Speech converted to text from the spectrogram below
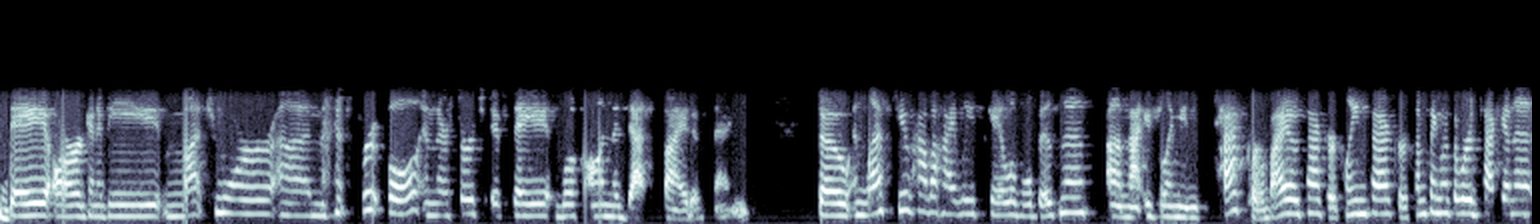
they are going to be much more um, fruitful in their search if they look on the debt side of things. So, unless you have a highly scalable business, um, that usually means tech or biotech or clean tech or something with the word tech in it,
